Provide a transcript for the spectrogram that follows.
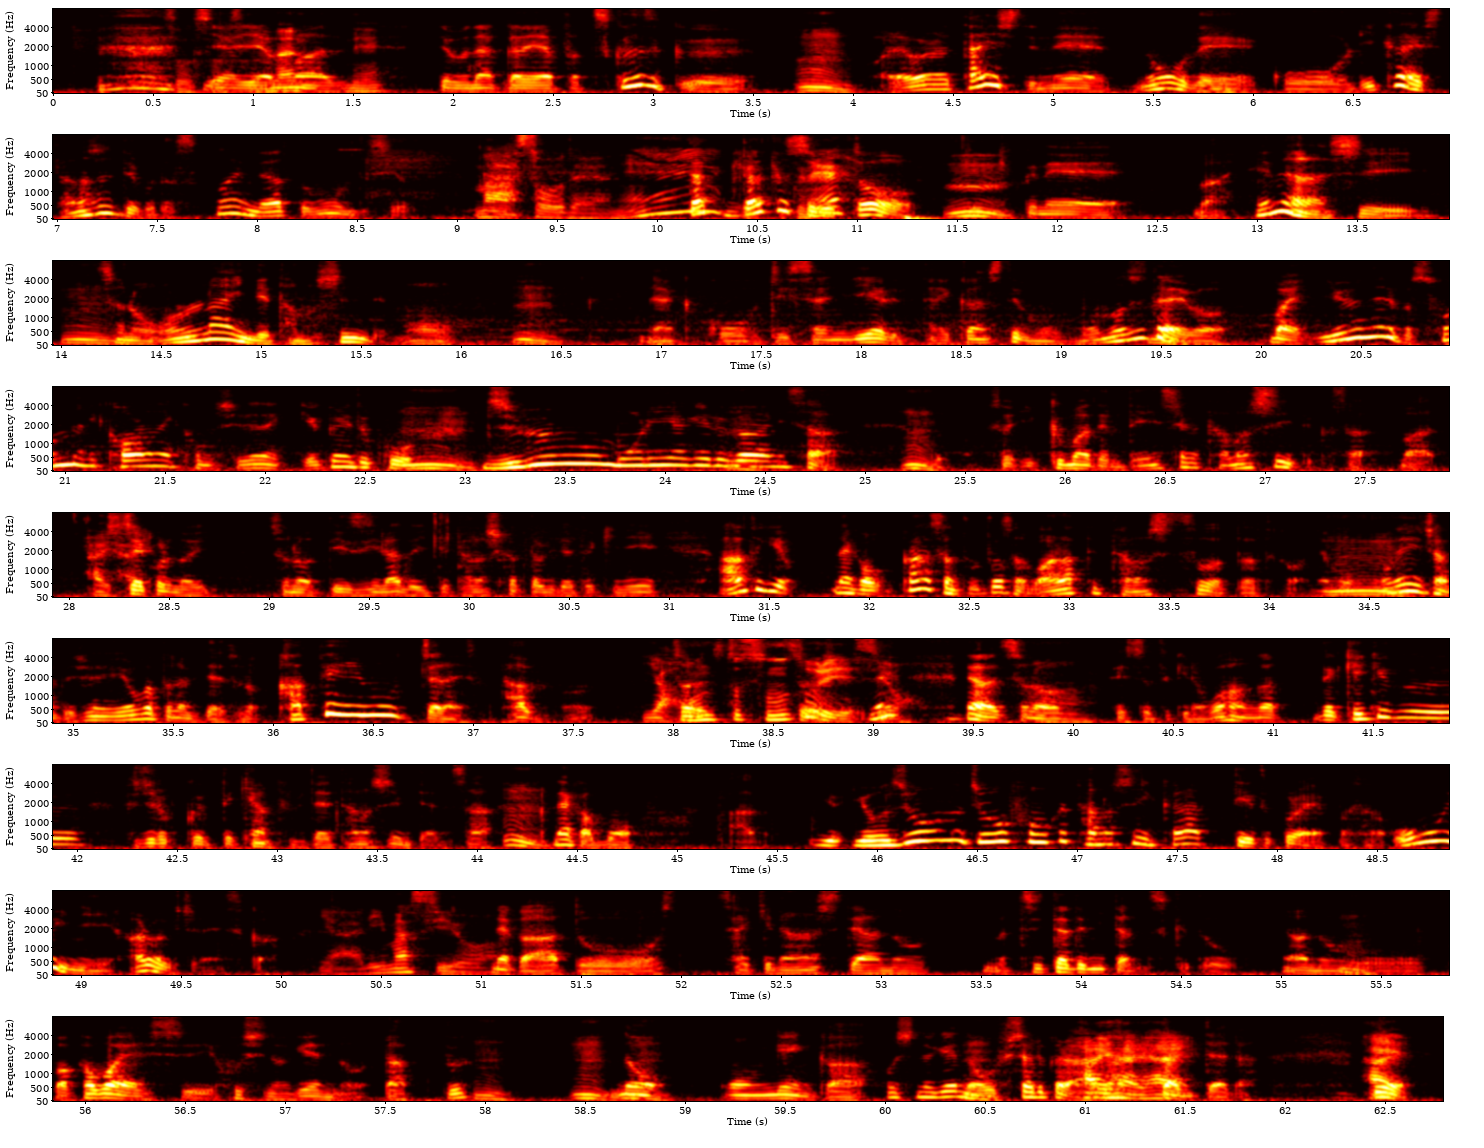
そうそうそう。いやいや、まあ、ね。でもなんかね、やっぱつくづく、うん。我々に対してね、脳でこう、理解して楽しんでることは少ないんだなと思うんですよ。まあ、そうだよね。だ、だとすると、結局ねうん結局ね、まあ変な話、うんそのオンラインで楽しんでも、うん。なんかこう、実際にリアルで体感しても、もの自体は、まあ言うなればそんなに変わらないかもしれない。逆に言うとこう、うん自分を盛り上げる側にさ、うん。そう行くまでの電車が楽しいとかさ、まあ、はいちっちゃい頃の、そのディズニーランド行って楽しかったみたいな時に、あの時、なんかお母さんとお父さん笑って楽しそうだったとか、でもうんお姉ちゃんと一緒によかったなみたいな、その家庭もじゃないですか、多分。いやそうほんとその通りですよねだからその、うんフェスの時のご飯が、で、結局、フジロックってキャンプみたいで楽しいみたいなさ、うんなんかもう、あの、よ余剰の情報が楽しいからっていうところはやっぱさ、大いにあるわけじゃないですか。いや、ありますよ。なんか、あと、最近の話で、あの、まあツイッターで見たんですけど、あの、ん若林、星野源のラップうん。うん。の音源が、星野源のオフィシャルから上がったみたいな。はい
